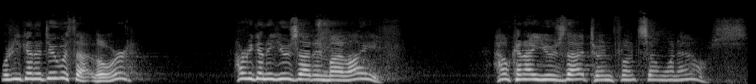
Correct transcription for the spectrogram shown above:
What are you going to do with that, Lord? How are you going to use that in my life? How can I use that to influence someone else?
